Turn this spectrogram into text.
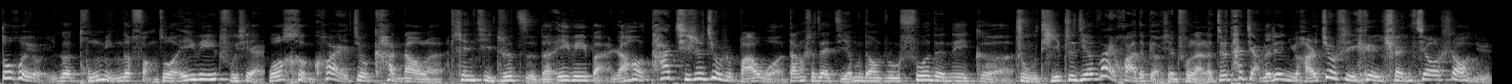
都会有一个同名的仿作 AV 出现。我很快就看到了《天气之子》的 AV 版，然后它其实就是把我当时在节目当中说的那个主题直接外化的表现出来了。就是他讲的这女孩就是一个援交少女，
